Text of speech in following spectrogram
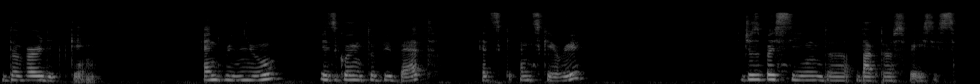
the verdict came. And we knew it's going to be bad and scary just by seeing the doctor's faces.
